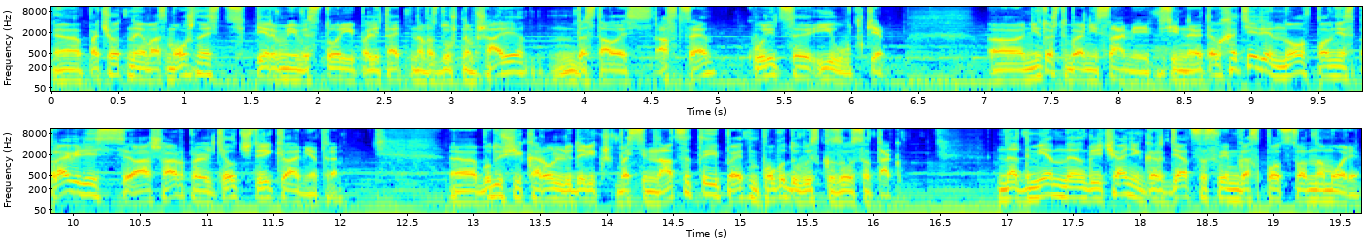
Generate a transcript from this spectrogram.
А, почетная возможность первыми в истории полетать на воздушном шаре досталась овце, курице и утке. А, не то чтобы они сами сильно этого хотели, но вполне справились, а шар пролетел 4 километра. Будущий король Людовик XVIII по этому поводу высказался так. «Надменные англичане гордятся своим господством на море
